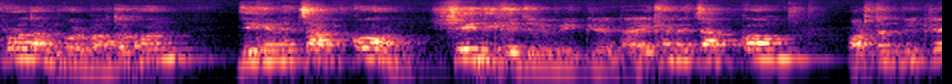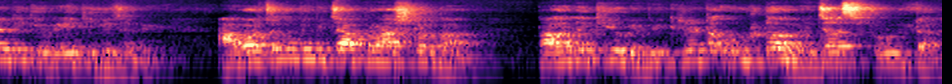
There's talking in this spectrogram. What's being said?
প্রদান করবা, তখন যেখানে চাপ কম, সেই দিকে যাবে বিক্রিয়াটা। এখানে চাপ কম, অর্থাৎ বিক্রিয়াটা কি হবে? এই দিকে যাবে। আবার যখন তুমি চাপ হ্রাস করবা, তাহলে কি হবে? বিক্রিয়াটা উল্টো হবে জাস্ট উল্টা।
